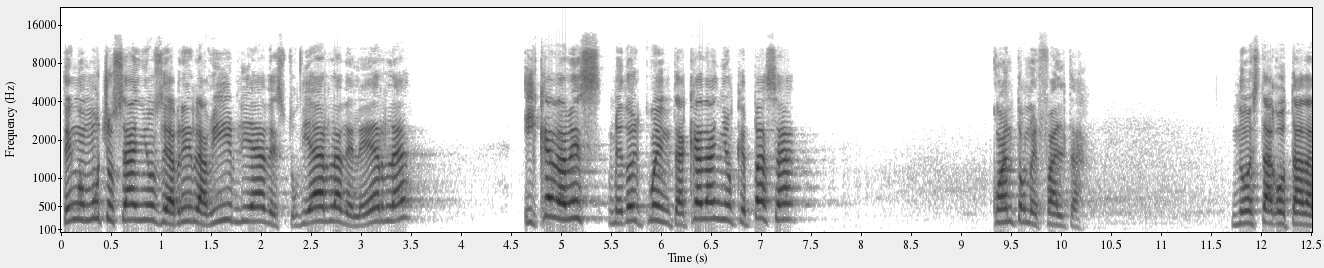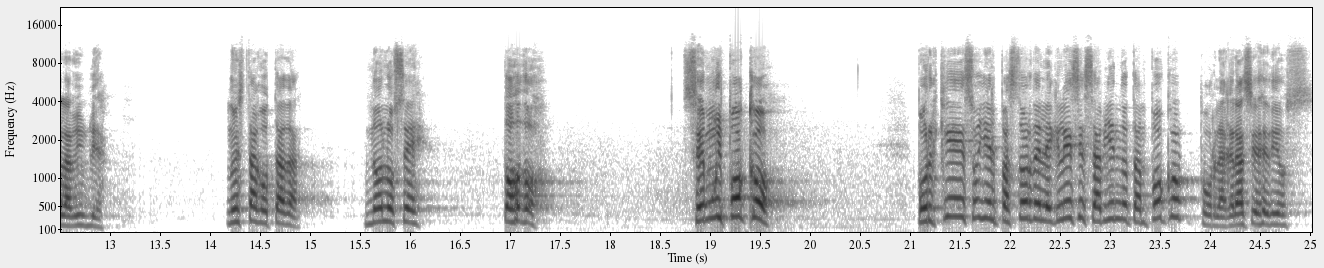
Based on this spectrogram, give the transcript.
Tengo muchos años de abrir la Biblia, de estudiarla, de leerla, y cada vez me doy cuenta, cada año que pasa, cuánto me falta. No está agotada la Biblia. No está agotada. No lo sé. Todo. Sé muy poco. ¿Por qué soy el pastor de la iglesia sabiendo tan poco? Por la gracia de Dios.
